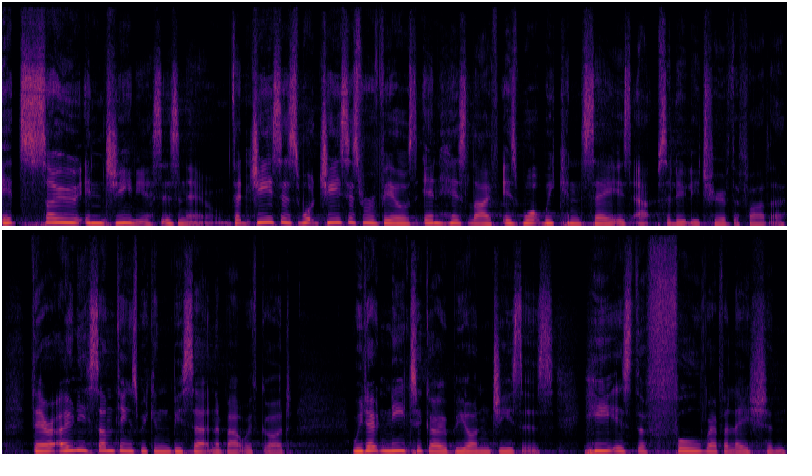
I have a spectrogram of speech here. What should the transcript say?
It's so ingenious, isn't it? That Jesus, what Jesus reveals in his life is what we can say is absolutely true of the Father. There are only some things we can be certain about with God. We don't need to go beyond Jesus. He is the full revelation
